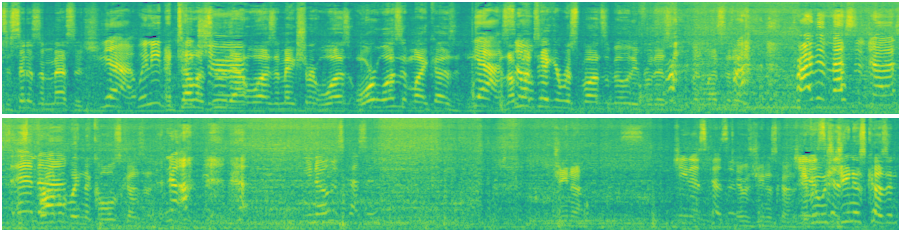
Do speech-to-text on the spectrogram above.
to send us a message Yeah, we need and tell us who that was and make sure it was or wasn't my cousin. Yeah, Because I'm not taking responsibility for this unless it is. Private message us and Probably Nicole's cousin, uh, no. you know whose cousin? Gina. Gina's cousin. It was Gina's cousin. if it was cousin. Gina's cousin,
